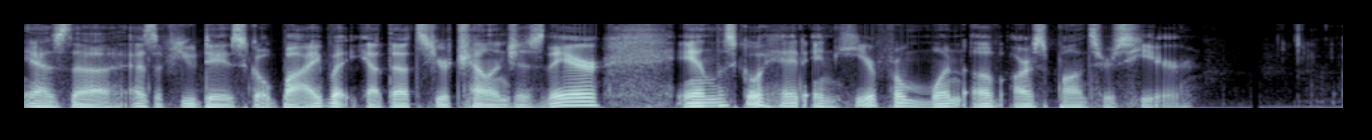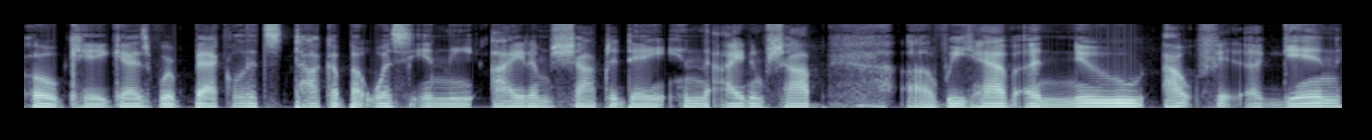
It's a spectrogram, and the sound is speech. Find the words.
as the as a few days go by but yeah that's your challenges there and let's go ahead and hear from one of our sponsors here okay guys we're back let's talk about what's in the item shop today in the item shop uh, we have a new outfit again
